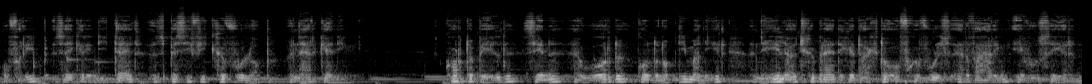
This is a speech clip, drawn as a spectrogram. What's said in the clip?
of riep zeker in die tijd, een specifiek gevoel op, een herkenning. Korte beelden, zinnen en woorden konden op die manier een heel uitgebreide gedachte- of gevoelservaring evoceren.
